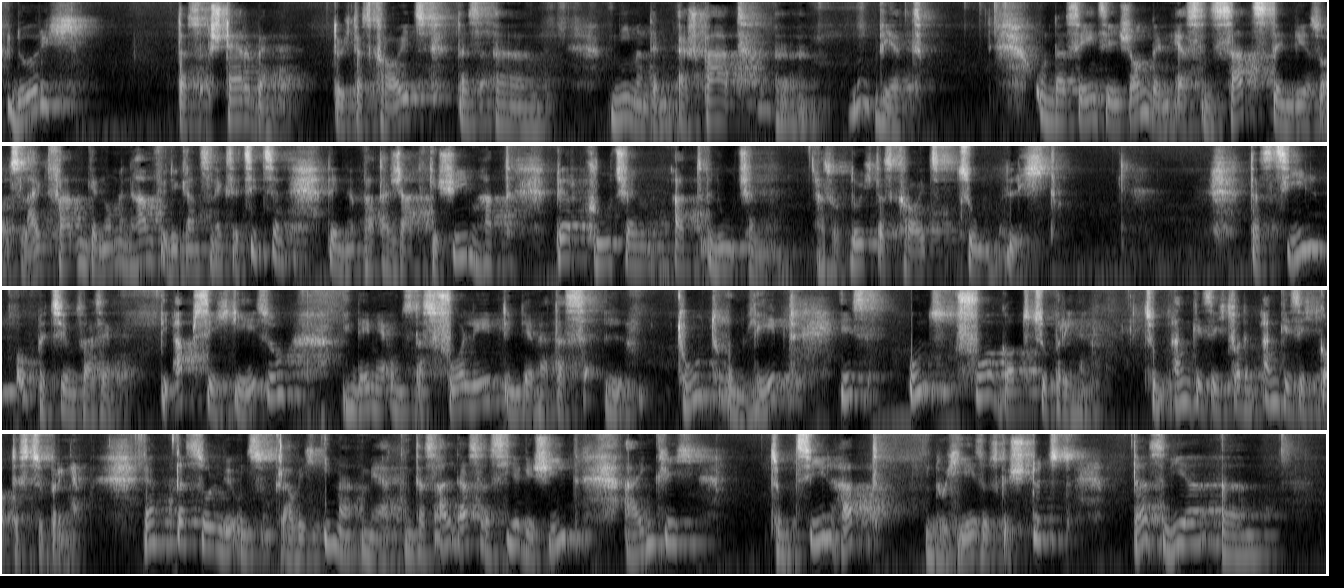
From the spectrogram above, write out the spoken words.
durch das Sterben durch das Kreuz, das äh, niemandem erspart äh, wird. Und da sehen Sie schon den ersten Satz, den wir so als Leitfaden genommen haben für die ganzen Exerzitien, den Jacques geschrieben hat, per crucem ad lucem, also durch das Kreuz zum Licht. Das Ziel, beziehungsweise die Absicht Jesu, indem er uns das vorlebt, indem er das tut und lebt, ist, uns vor Gott zu bringen, zum Angesicht, vor dem Angesicht Gottes zu bringen. Ja, das sollen wir uns, glaube ich, immer merken, dass all das, was hier geschieht, eigentlich zum Ziel hat, durch Jesus gestützt, dass wir äh,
